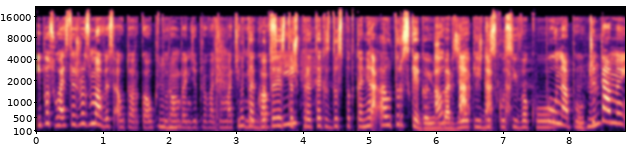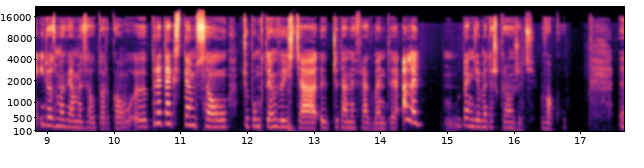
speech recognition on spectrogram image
i posłuchać też rozmowy z autorką, którą mhm. będzie prowadził Maciek No tak, bo to jest też pretekst do spotkania tak. autorskiego już Aut bardziej, tak, jakiejś tak, dyskusji tak. wokół... Pół na pół. Mhm. Czytamy i rozmawiamy z autorką. Pretekstem są, czy punktem wyjścia, czytane fragmenty, ale będziemy też krążyć wokół. E,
